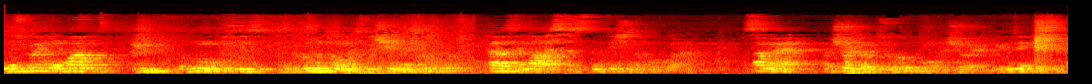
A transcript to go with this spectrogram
Демонструємо вам одну із задокументованих злочинних груп, яка займалася систематичними поборами. Саме очолював цю групу, очолює керівник ТЦК.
